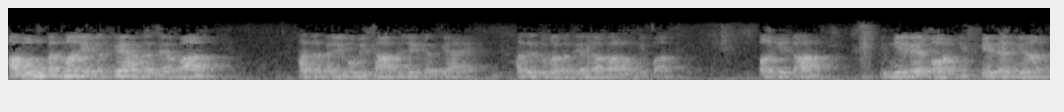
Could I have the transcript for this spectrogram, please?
اب وہ مقدمہ لے کر کے حضرت عباس، حضرت علی کو بھی ساتھ لے کر کے آئے، حضرت عمر رضی اللہ تعالیٰ کے پاس۔ اور یہ کہا کہ میرے اور اس کے درمیان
